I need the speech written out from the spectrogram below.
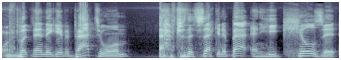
one. But then they gave it back to him after the second at bat, and he kills it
